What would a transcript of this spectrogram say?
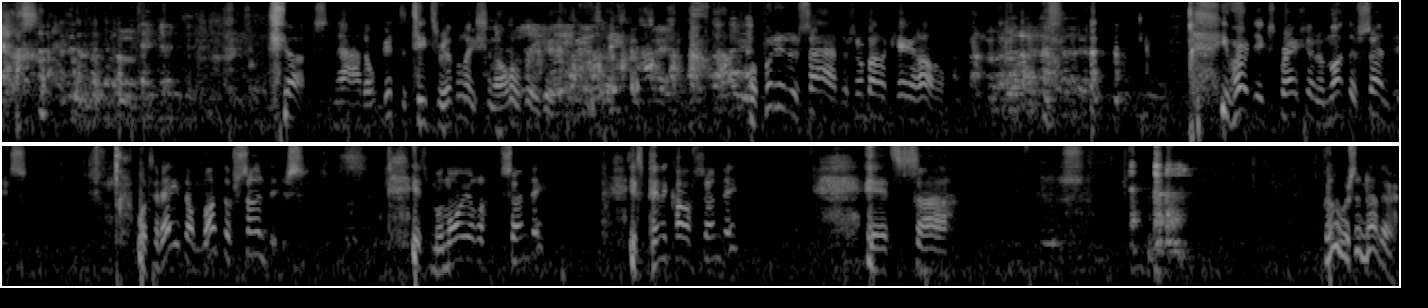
Shucks, now I don't get to teach Revelation all over again. Well, put it aside or somebody will carry it off. You've heard the expression a month of Sundays. Well, today's a month of Sundays. It's Memorial Sunday. It's Pentecost Sunday. It's, uh, well, there was another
